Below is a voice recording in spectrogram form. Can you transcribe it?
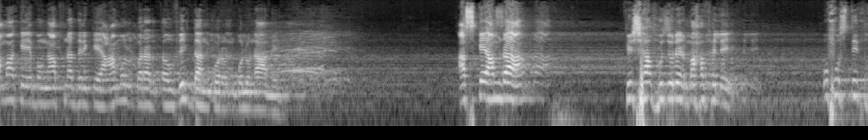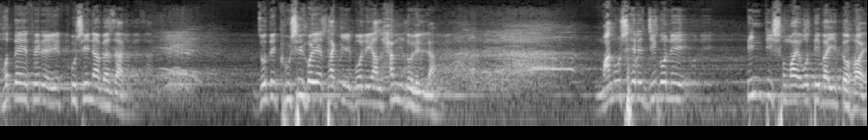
আমাকে এবং আপনাদেরকে আমল করার তৌফিক দান করুন, বলুন, আমিন। আজকে আমরা পিসাব হুজুরের মাহফিলে উপস্থিত হতে পেরে খুশি না বেজার? যদি খুশি হয়ে থাকি, বলি আলহামদুলিল্লাহ। মানুষের জীবনে তিনটি সময় অতিবাহিত হয়।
